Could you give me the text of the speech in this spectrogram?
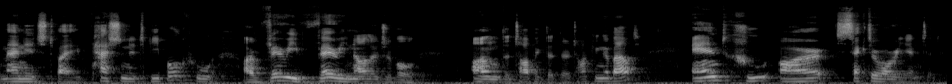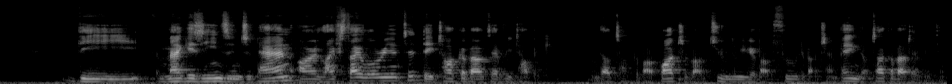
managed by passionate people who are very, very knowledgeable on the topic that they're talking about and who are sector oriented. The magazines in Japan are lifestyle oriented, they talk about every topic. They'll talk about watch, about jewelry, about food, about champagne, they'll talk about everything.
